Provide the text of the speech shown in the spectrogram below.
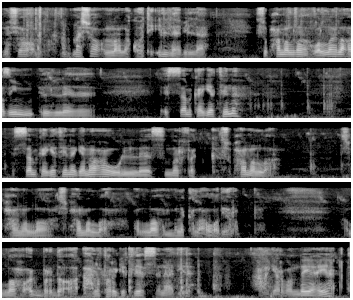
ما شاء الله ما شاء الله لا قوة إلا بالله. سبحان الله والله العظيم ال- السمكة جت هنا. السمكة جت هنا يا جماعة والسنار فك سبحان الله سبحان الله سبحان الله. اللهم لك العوض يا رب. الله أكبر ده أعلى تارجت ليا السنة دي ده. على جربندية اهيت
